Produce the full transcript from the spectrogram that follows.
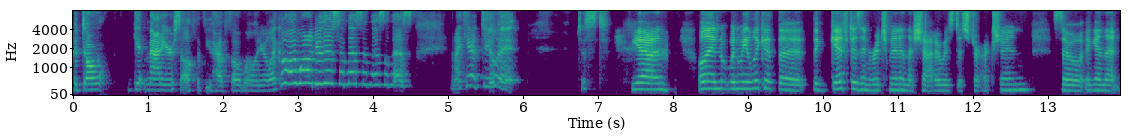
but don't get mad at yourself if you have FOMO and you're like, oh, I want to do this and this and this and this, and I can't do it. Just yeah and- well and when we look at the the gift is enrichment and the shadow is distraction so again that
